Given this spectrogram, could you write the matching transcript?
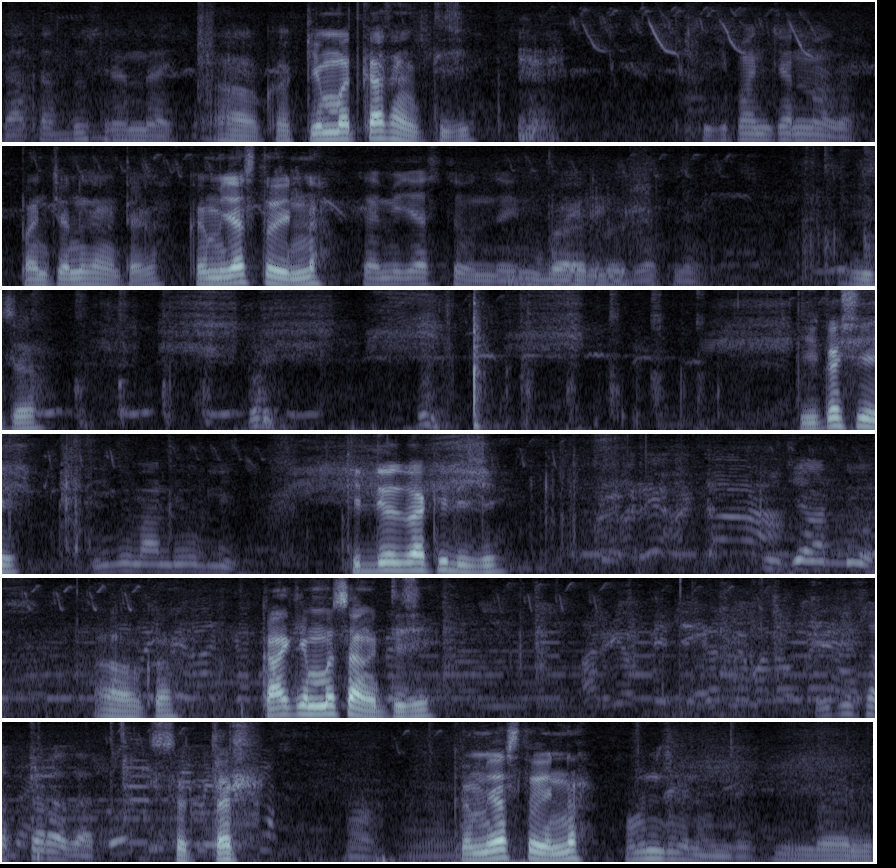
दातात दुसऱ्यांदा आहे. हो का? किंमत काय सांगते तिची? तिची पंच्याण्णव हजार. पंच्याण्णव सांगते का? कमी जास्त होईल ना? कमी जास्त होऊन जाईल. बरं, बरं. हिचं? ही कशी आहे? बी मांडी उरली. किती दिवस बाकी तिची? तिचे आठ दिवस. हो का? काय किंमत सांगते तिची? तिची सत्तर हजार. सत्तर? हो. कमी जास्त होईल ना? होऊन जाईल होऊन जाईल. बरं बरं.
